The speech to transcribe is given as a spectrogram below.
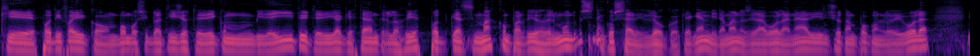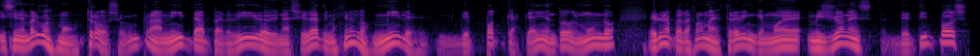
que Spotify con bombos y platillos te dedique un videíto y te diga que está entre los 10 podcasts más compartidos del mundo. Es una cosa de loco, que acá en Miramar no se da bola a nadie, yo tampoco no lo doy bola, y sin embargo es monstruoso. Un programita perdido de una ciudad, te imaginas los miles de podcasts que hay en todo el mundo, en una plataforma de streaming que mueve millones de tipos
